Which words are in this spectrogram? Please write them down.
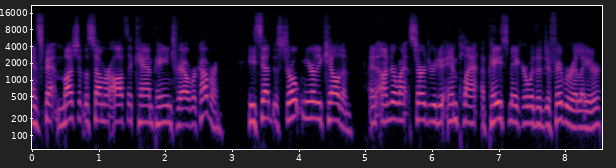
and spent much of the summer off the campaign trail recovering. He said the stroke nearly killed him and underwent surgery to implant a pacemaker with a defibrillator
